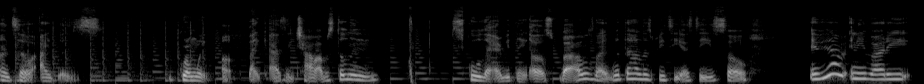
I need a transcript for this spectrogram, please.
until I was growing up, like as a child. I was still in school and everything else, but I was like, what the hell is PTSD? So if you have anybody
